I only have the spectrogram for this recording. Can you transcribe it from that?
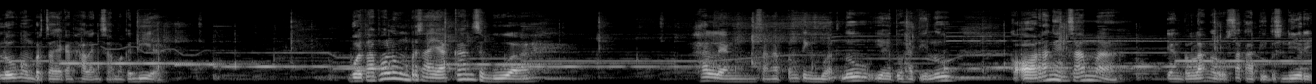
lu mempercayakan hal yang sama ke dia buat apa lu mempercayakan sebuah hal yang sangat penting buat lu yaitu hati lu ke orang yang sama yang telah ngerusak hati itu sendiri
